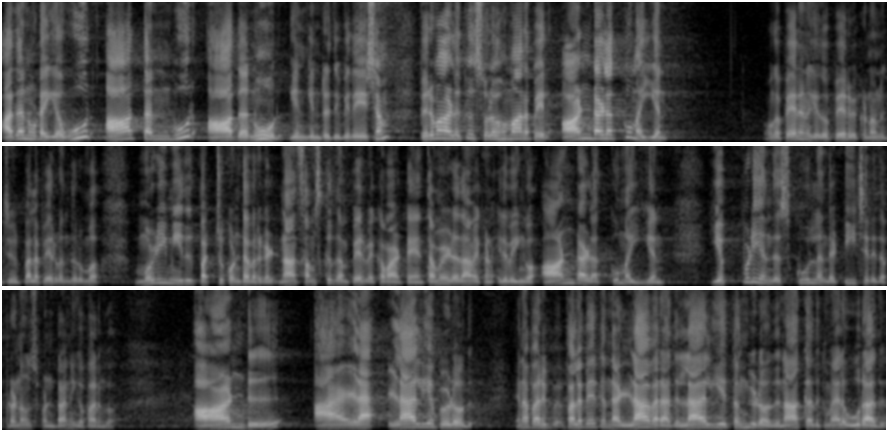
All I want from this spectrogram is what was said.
அதனுடைய ஊர் ஆ தன் ஊர் ஆதனூர் என்கின்றது விதேசம். பெருமாளுக்கு சுலபமான பெயர். ஆண்டளக்கும் ஐயன். உங்கள் பேர் எனக்கு ஏதோ பேர் வைக்கணும்னு வச்சு பல பேர் வந்து ரொம்ப மொழி மீது பற்று கொண்டவர்கள். நான் சம்ஸ்கிருதம் பேர் வைக்க மாட்டேன். தமிழில் தான் வைக்கணும். இது வைங்கோ ஆண்டளக்கும் ஐயன். எப்படி அந்த ஸ்கூலில் அந்த டீச்சர் இதை ப்ரனவுன்ஸ் பண்ணுறான்னு நீங்கள் பாருங்க. ஆண்டு அழ ழாலியே போயிடும் அது. ஏன்னா பல பேருக்கு அந்த ழா வராது. லாலியே தங்கிடும் அது. நாக்கு அதுக்கு மேலே ஊறாது.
